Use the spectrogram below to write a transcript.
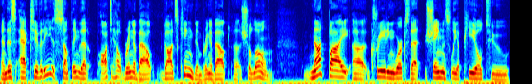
And this activity is something that ought to help bring about God's kingdom, bring about uh, shalom. Not by uh, creating works that shamelessly appeal to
